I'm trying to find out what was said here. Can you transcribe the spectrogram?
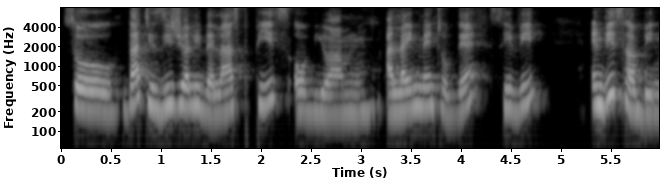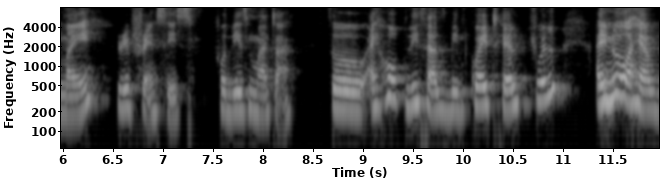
So that is usually the last piece of your um, alignment of the CV. And these have been my references for this matter. So I hope this has been quite helpful. I know I have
